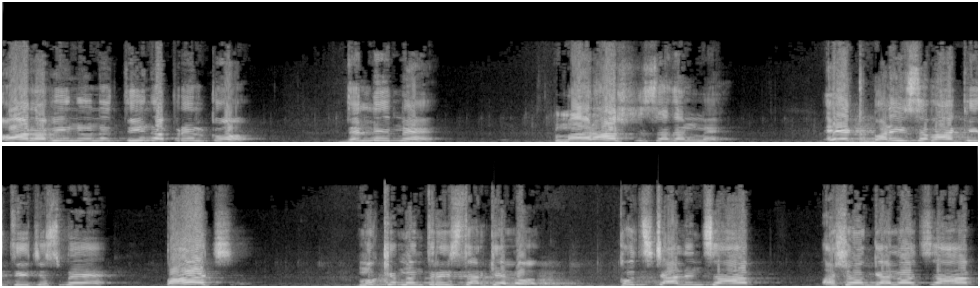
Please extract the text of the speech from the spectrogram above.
और अभी इन्होंने तीन अप्रैल को दिल्ली में महाराष्ट्र सदन में एक बड़ी सभा की थी जिसमें पाँच मुख्यमंत्री स्तर के लोग खुद स्टालिन साहब अशोक गहलोत साहब,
